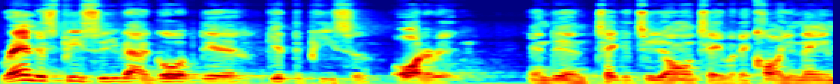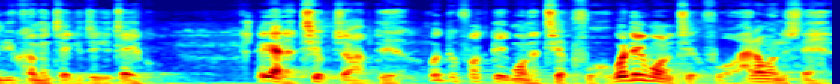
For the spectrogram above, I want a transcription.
Randy's Pizza, you got to go up there, get the pizza, order it, and then take it to your own table. They call your name, you come and take it to your table. They got a tip job there. What the fuck they want a tip for? What they want a tip for? I don't understand.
